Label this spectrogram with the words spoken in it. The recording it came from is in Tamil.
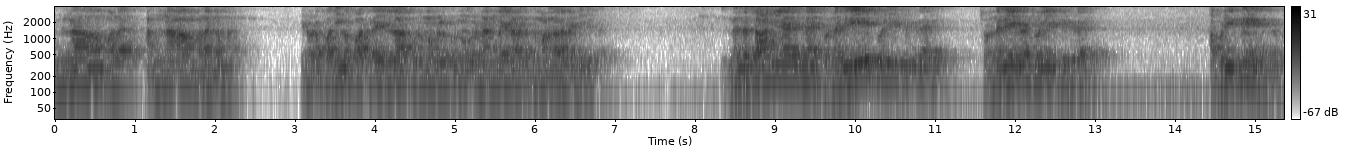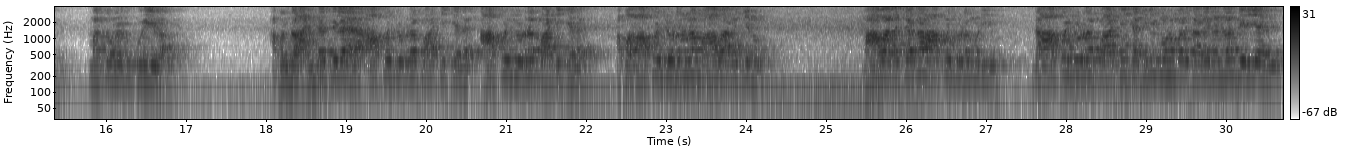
உண்ணாமலை அண்ணாமலை நம்ம. என்னோட பதிவை பார்க்குற எல்லா குடும்பங்களுக்கும் நூறு நன்மைகள் நடக்கணும் மனதார வேண்டிக்கிறது என்ன சாமியார் என்ன சொன்னதே சொல்லிக்கிட்டு இருக்கிறாரு. சொன்னதே தான் சொல்லிக்கிட்டு இருக்கிறாரு. அப்படின்னு மற்றவங்களுக்கு புரியலாம். அப்போ இந்த அண்டத்தில் ஆப்பம் சுடுற பாட்டி கதை ஆப்பம் சுடுற பாட்டி கதை. ஆப்பம் சுடணும்னா மாவை அரைக்கணும். மாவு அரைச்சாதான் ஆப்பம் சுட முடியும். இந்த ஆப்பம் சுடுற பாட்டி கஜினி முகமது கதை என்னெல்லாம் தெரியாது.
